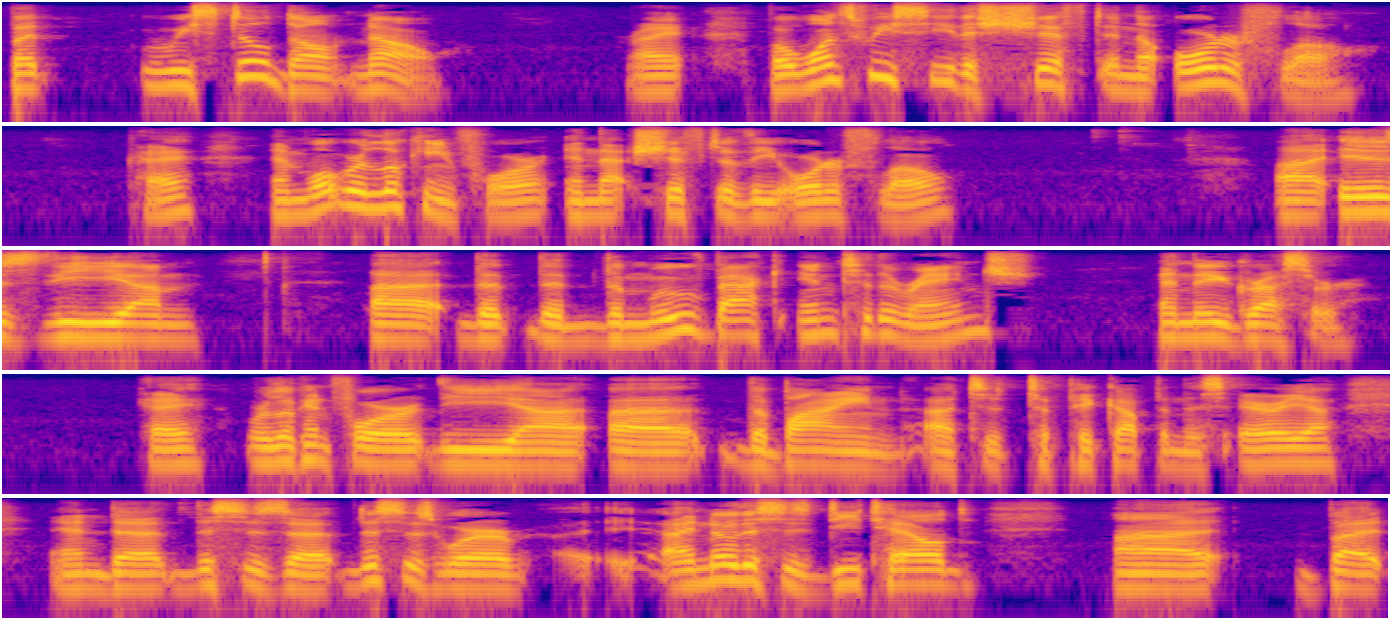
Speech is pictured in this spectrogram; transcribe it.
but we still don't know, right? But once we see the shift in the order flow, okay? And what we're looking for in that shift of the order flow uh, is the, um, uh, the, the, the move back into the range and the aggressor, okay? We're looking for the, uh, uh the buying uh, to, to pick up in this area. And uh, this, is, this is where, I know this is detailed, but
